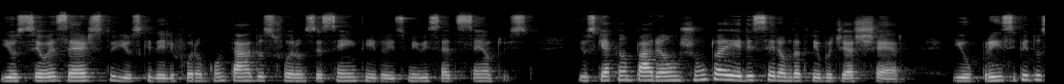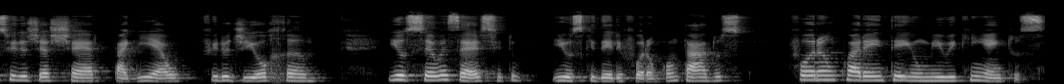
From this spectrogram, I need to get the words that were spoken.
E o seu exército e os que dele foram contados foram sessenta e dois mil e setecentos. E os que acamparão junto a ele serão da tribo de Asher. E o príncipe dos filhos de Asher, Pagiel, filho de Oham. E o seu exército e os que dele foram contados foram quarenta e um mil e quinhentos.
